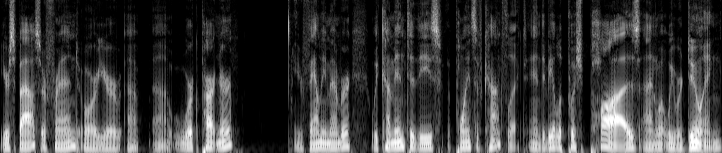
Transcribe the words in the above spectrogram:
your spouse or friend or your uh, uh, work partner your family member, we come into these points of conflict. And to be able to push pause on what we were doing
